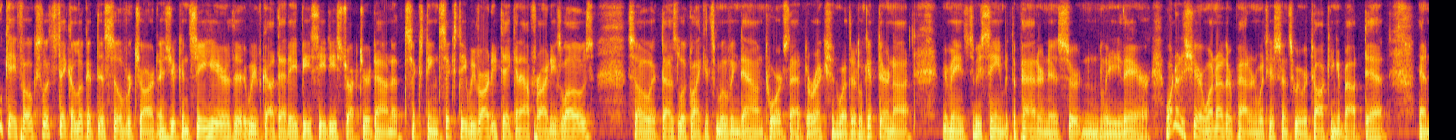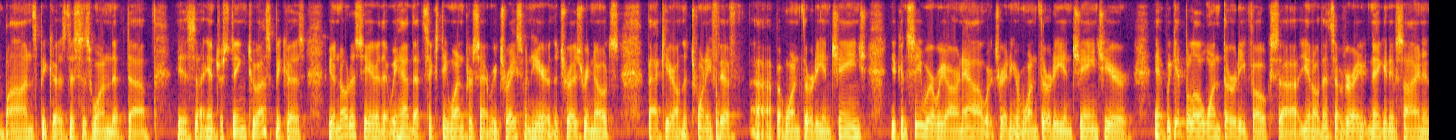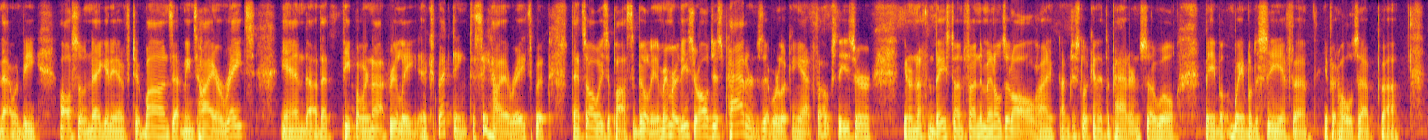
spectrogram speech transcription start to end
Okay, folks, let's take a look at this silver chart. As you can see here, that we've got that ABCD structure down at 1660. We've already taken out Friday's lows, so it does look like it's moving down towards that direction. Whether it'll get there or not remains to be seen, but the pattern is certainly there. I wanted to share one other pattern with you since we were talking about debt and bonds, because this is one that uh, is uh, interesting to us because you'll notice here that we had that 61% retracement here in the Treasury notes back here on the 25th, uh, up at 130 and change. You can see where we are now. We're trading at 130 and change here. If we get below 130, folks, uh, you know, that's a very negative sign, and that would be also negative to bonds. That means higher rates, and uh, that people are not really expecting to see higher rates, but that's always a possibility. Remember, these are all just patterns that we're looking at, folks. These are, you know, nothing based on fundamentals at all. I, I'm just looking at the pattern pattern, so we'll be able, be able to see if uh, if it holds up uh,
